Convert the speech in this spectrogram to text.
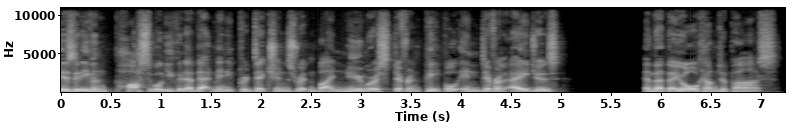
Is it even possible you could have that many predictions written by numerous different people in different ages and that they all come to pass?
